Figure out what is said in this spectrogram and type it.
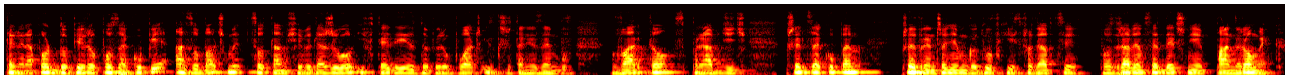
ten raport dopiero po zakupie, a zobaczmy co tam się wydarzyło i wtedy jest dopiero płacz i zgrzytanie zębów. Warto sprawdzić przed zakupem, przed wręczeniem gotówki sprzedawcy. Pozdrawiam serdecznie, pan Romek.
